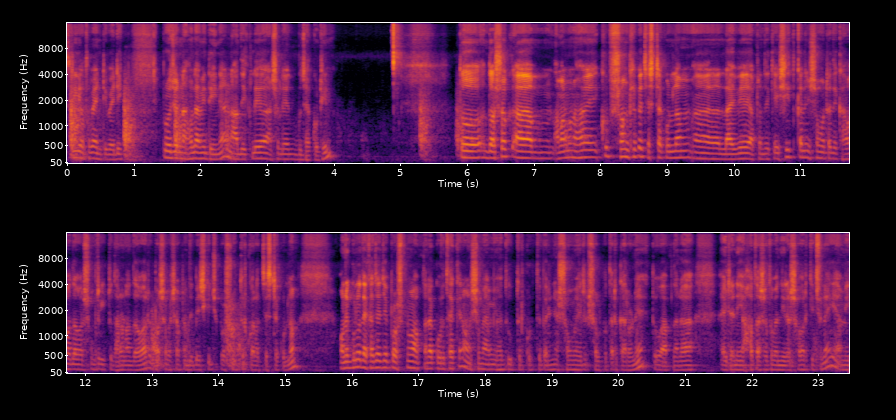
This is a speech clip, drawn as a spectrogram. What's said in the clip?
থ্রি অথবা অ্যান্টিবায়োটিক প্রয়োজন না হলে আমি দিই না না দেখলে আসলে বোঝা কঠিন। তো দর্শক আম, আমার মনে হয় খুব সংক্ষেপে চেষ্টা করলাম লাইভে আপনাদেরকে শীতকালীন সময়টাতে খাওয়া দাওয়ার সম্পর্কে একটু ধারণা দেওয়ার পাশাপাশি আপনাদের বেশ কিছু প্রশ্ন উত্তর করার চেষ্টা করলাম। অনেকগুলো দেখা যায় যে প্রশ্ন আপনারা করে থাকেন, অনেক সময় আমি হয়তো উত্তর করতে পারি না সময়ের স্বল্পতার কারণে। তো আপনারা এটা নিয়ে হতাশ অথবা নিরাশ হওয়ার কিছু নেই। আমি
